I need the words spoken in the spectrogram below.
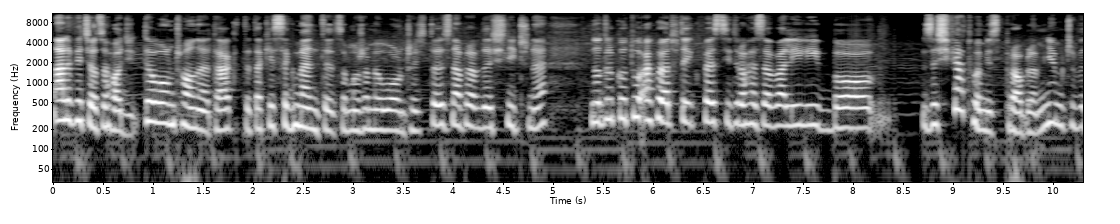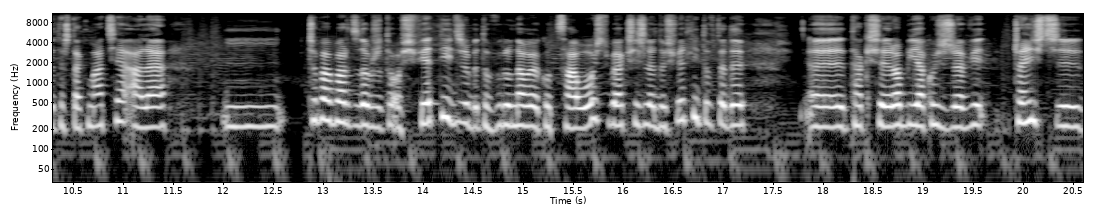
No ale wiecie o co chodzi, te łączone, tak, te takie segmenty, co możemy łączyć, to jest naprawdę śliczne. No tylko tu akurat w tej kwestii trochę zawalili, bo ze światłem jest problem. Nie wiem, czy wy też tak macie, ale mm, trzeba bardzo dobrze to oświetlić, żeby to wyglądało jako całość, bo jak się źle doświetli, to wtedy tak się robi jakoś, że część y,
